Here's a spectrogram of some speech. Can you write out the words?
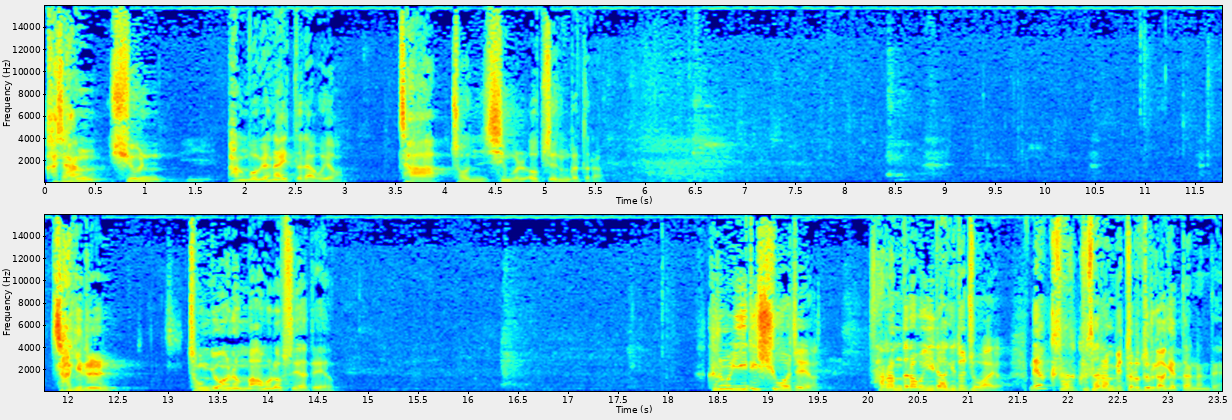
가장 쉬운 방법이 하나 있더라고요. 자존심을 없애는 거더라고요. 자기를 존경하는 마음을 없애야 돼요. 그러면 일이 쉬워져요. 사람들하고 일하기도 좋아요. 내가 그, 그 사람 밑으로 들어가겠다는데,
